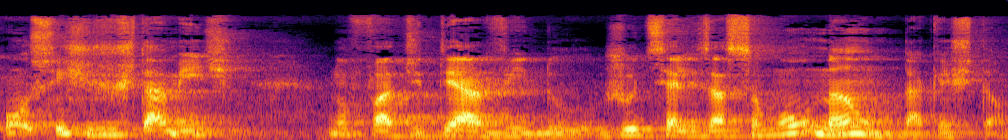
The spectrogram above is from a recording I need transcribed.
consiste justamente no fato de ter havido judicialização ou não da questão.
